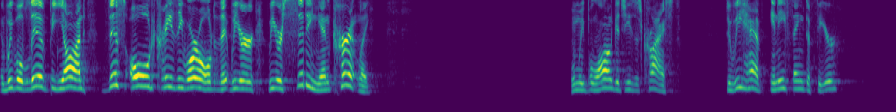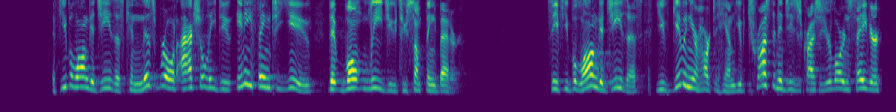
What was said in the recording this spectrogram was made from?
And we will live beyond this old crazy world that we are, we are sitting in currently. When we belong to Jesus Christ, do we have anything to fear? If you belong to Jesus, can this world actually do anything to you that won't lead you to something better? See, if you belong to Jesus, you've given your heart to Him, you've trusted in Jesus Christ as your Lord and Savior,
